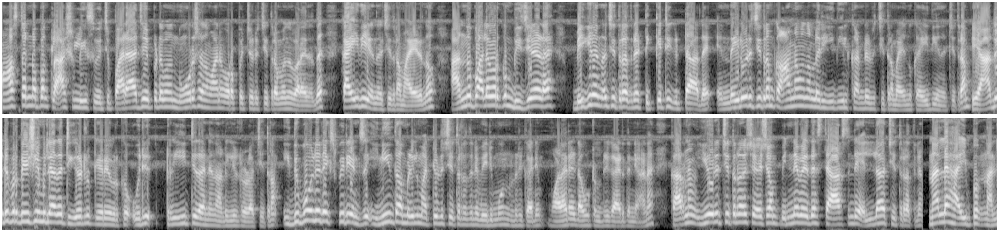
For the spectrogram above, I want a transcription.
മാസ്റ്ററിനൊപ്പം ക്ലാഷ് റിലീസ് വെച്ച് പരാജയപ്പെടുമെന്ന് നൂറ് ശതമാനം ഉറപ്പിച്ച ഒരു ചിത്രം എന്ന് പറയുന്നത് കൈദി എന്ന ചിത്രമായിരുന്നു. അന്ന് പലവർക്കും വിജയുടെ ബിഗിൻ എന്ന ചിത്രത്തിന് ടിക്കറ്റ് കിട്ടാതെ എന്തെങ്കിലും ഒരു ചിത്രം കാണണമെന്നുള്ള രീതിയിൽ കണ്ട ഒരു ചിത്രമായിരുന്നു കൈദി എന്ന ചിത്രം. യാതൊരു പ്രതീക്ഷയുമില്ലാതെ തിയേറ്ററിൽ കയറിയവർക്ക് ഒരു ട്രീറ്റ് തന്നെ നൽകിയിട്ടുള്ള ചിത്രം. ഇതുപോലൊരു എക്സ്പീരിയൻസ് ഇനിയും തമിഴിൽ മറ്റൊരു ചിത്രത്തിന് വരുമോ എന്നുള്ളൊരു കാര്യം വളരെ ഡൗട്ട് ഉള്ളൊരു കാര്യം തന്നെയാണ്. കാരണം ഈ ഒരു ചിത്രത്തിന് ശേഷം പിന്നെ വരുന്ന സ്റ്റാർസിന്റെ എല്ലാ ചിത്രത്തിനും നല്ല ഹൈപ്പും നല്ല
